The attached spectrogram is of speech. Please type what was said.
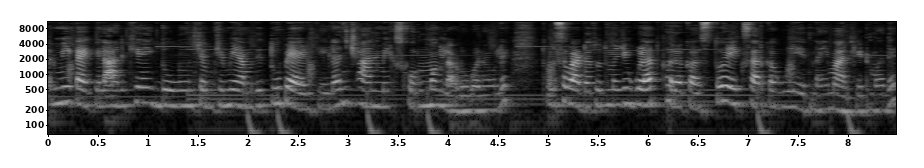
तर मी काय केलं आणखीन एक दोन चमचे मी यामध्ये तूप ॲड केलं आणि छान मिक्स करून मग लाडू बनवले. थोडंसं वाटत होतं म्हणजे गुळात फरक असतो. एकसारखा गुळ येत नाही मार्केटमध्ये.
